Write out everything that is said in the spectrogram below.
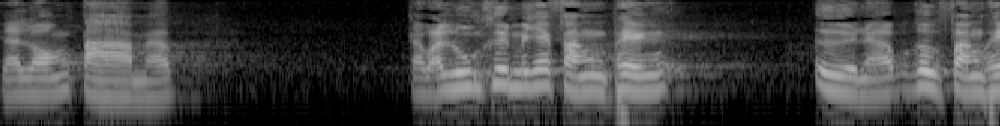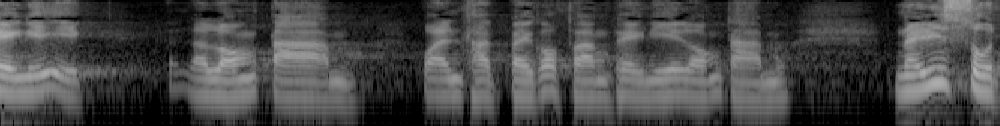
และร้องตามครับ แต่วันรุ่งขึ้นไม่ใช่ฟังเพลง อื่นนะครับก็คือฟังเพลงนี้อีกแล้วร้องตาม วันถัดไปก็ฟังเพลงนี้ร้องตาม ในที่สุด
